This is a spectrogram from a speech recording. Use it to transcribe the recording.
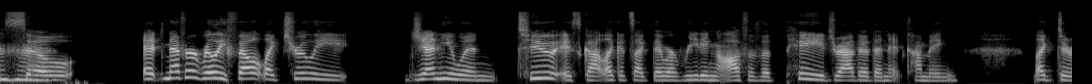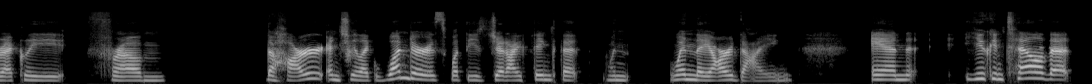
Mm-hmm. so it never really felt like truly genuine to got like it's like they were reading off of a page rather than it coming like directly from the heart and she like wonders what these Jedi think that when when they are dying and you can tell that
